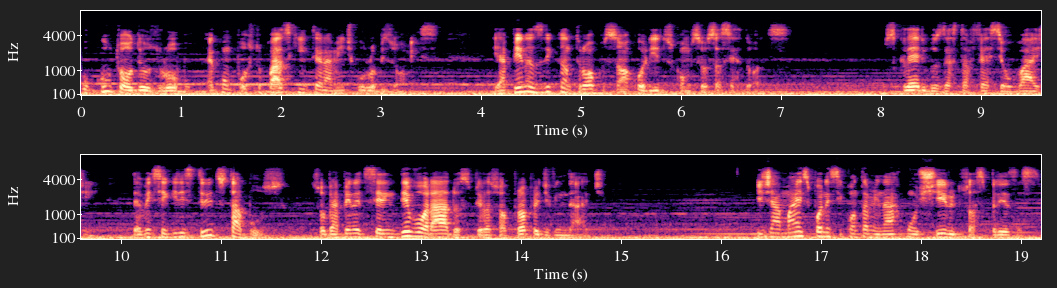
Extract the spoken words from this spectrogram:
O culto ao deus lobo é composto quase que inteiramente por lobisomens, e apenas licantropos são acolhidos como seus sacerdotes. Os clérigos desta fé selvagem devem seguir estritos tabus, sob a pena de serem devorados pela sua própria divindade. E jamais podem se contaminar com o cheiro de suas presas,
